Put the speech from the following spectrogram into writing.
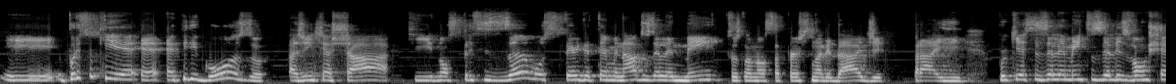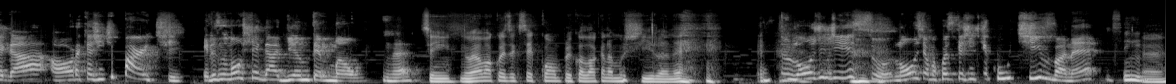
E por isso que é, é- é perigoso a gente achar que nós precisamos ter determinados elementos na nossa personalidade para ir, porque esses elementos eles vão chegar a hora que a gente parte. Eles não vão chegar de antemão, né? Sim, não é uma coisa que você compra e coloca na mochila, né? Longe disso, longe é uma coisa que a gente cultiva, né? Assim. É.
